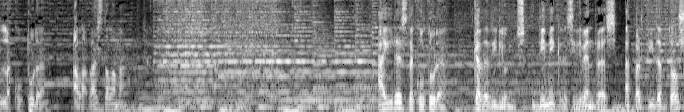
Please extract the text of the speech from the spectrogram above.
La cultura a l'abast de la mà. Aires de Cultura. Cada dilluns, dimecres i divendres a partir de dos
